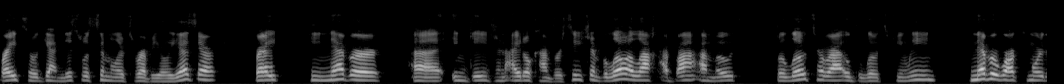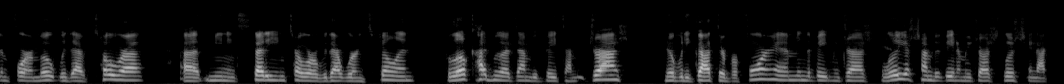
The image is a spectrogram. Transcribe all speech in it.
right? So again, this was similar to Rabbi Eliezer, right? He never uh, engaged in idle conversation. Below Allah abba amot, below Torah, below tefillin. Never walked more than four amot without Torah, uh, meaning studying Torah without wearing tefillin. Nobody got there before him in the Beit Midrash. Below yasham beit midrash lo shenat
